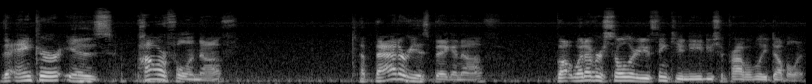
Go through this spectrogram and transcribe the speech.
The Anker is powerful enough, the battery is big enough, but whatever solar you think you need, you should probably double it.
